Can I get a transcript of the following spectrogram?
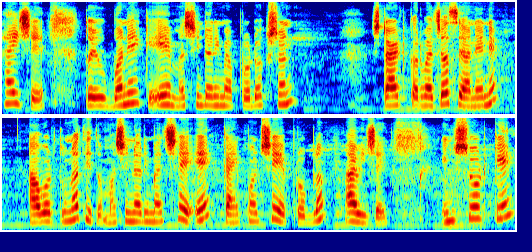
થાય છે. તો એવું બને કે એ મશીનરીમાં પ્રોડક્શન સ્ટાર્ટ કરવા જશે અને એને આવડતું નથી તો મશીનરીમાં છે એ, કાંઈ પણ છે એ પ્રોબ્લેમ આવી જાય. ઇન કે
